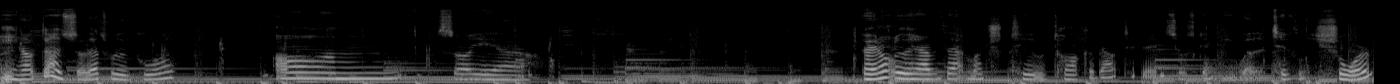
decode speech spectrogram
no, it does. So that's really cool. Um, so yeah, I don't really have that much to talk about today, so it's gonna be relatively short.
